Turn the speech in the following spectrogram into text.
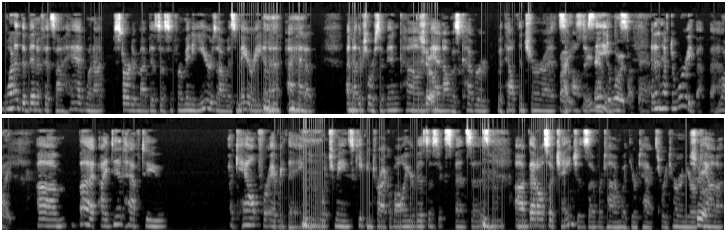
one of the benefits I had when I started my business, and for many years I was married and I, I had a another source of income Sure. and I was covered with health insurance right. and all So those things. have to worry about that. I didn't have to worry about that. Right. Um, but I did have to account for everything, Mhm. which means keeping track of all your business expenses. Mhm. Uh, that also changes over time with your tax return. Your Sure. accountant,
